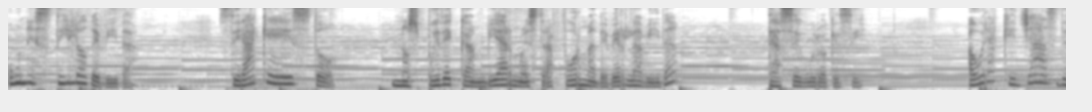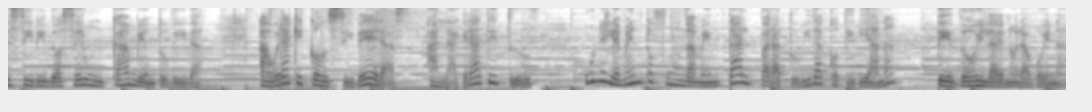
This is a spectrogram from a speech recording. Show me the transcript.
Un estilo de vida. ¿Será que esto nos puede cambiar nuestra forma de ver la vida? Te aseguro que sí. Ahora que ya has decidido hacer un cambio en tu vida, ahora que consideras a la gratitud un elemento fundamental para tu vida cotidiana, te doy la enhorabuena.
